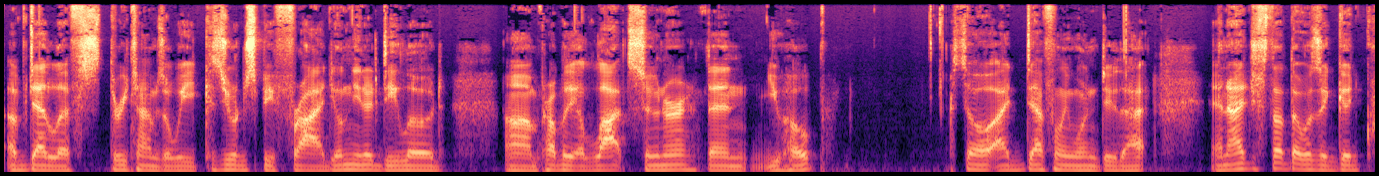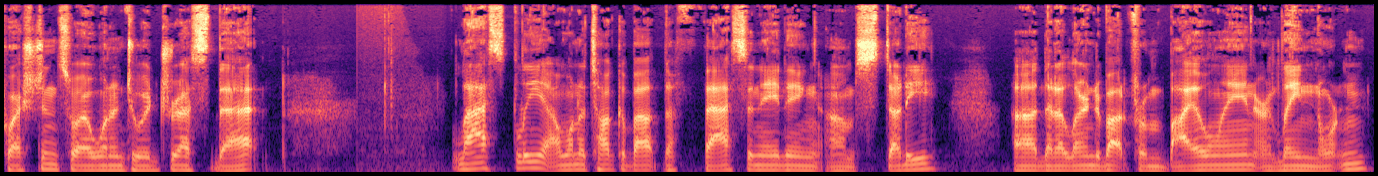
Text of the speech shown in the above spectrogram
of deadlifts three times a week because you'll just be fried. You'll need a deload um, probably a lot sooner than you hope. So I definitely wouldn't do that. And I just thought that was a good question, so I wanted to address that. Lastly, I want to talk about the fascinating um, study uh, that I learned about from Biolayne or Layne Norton.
